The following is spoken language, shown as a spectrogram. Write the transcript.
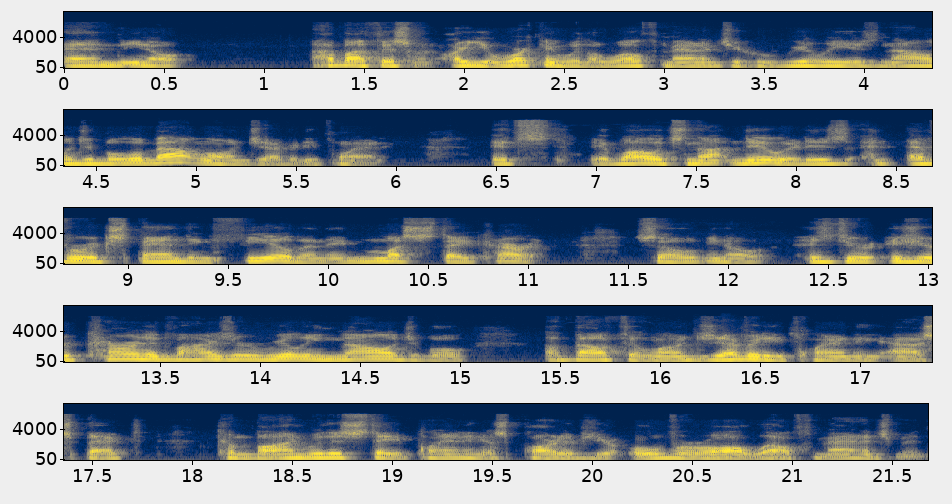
and you know, how about this one? Are you working with a wealth manager who really is knowledgeable about longevity planning? It's while it's not new, it is an ever expanding field, and they must stay current. So, you know, is your is your current advisor really knowledgeable about the longevity planning aspect combined with estate planning as part of your overall wealth management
